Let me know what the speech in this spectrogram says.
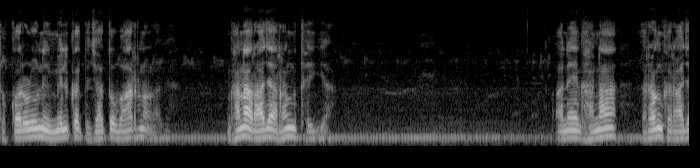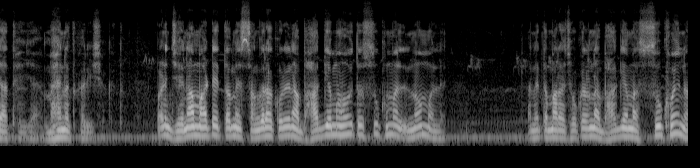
તો કરોડોની મિલકત જતો બહાર ન લાગે. ઘણા રાજા રંગ થઈ ગયા. અને ઘણા રંક રાજા થઈ જાય, મહેનત કરી શકે તો. પણ જેના માટે તમે સંગ્રહ કરો એના ભાગ્યમાં હોય તો સુખ મળે ન મળે અને તમારા છોકરાના ભાગ્યમાં સુખ હોય ને,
